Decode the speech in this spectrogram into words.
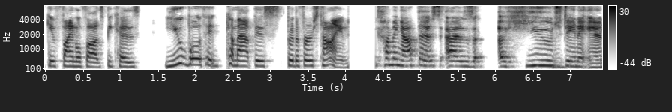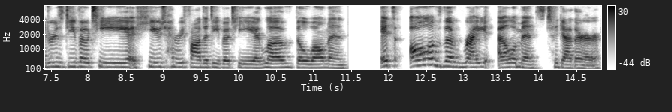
give final thoughts because you both had come at this for the first time. Coming at this as a huge Dana Andrews devotee, a huge Henry Fonda devotee. I love Bill Wellman. It's all of the right elements together.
